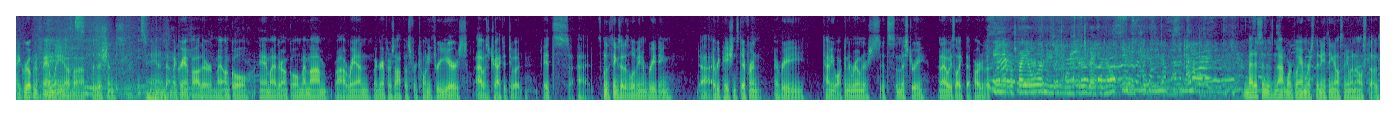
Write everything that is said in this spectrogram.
I grew up in a family of uh, physicians, and uh, my grandfather, my uncle, and my other uncle, my mom uh, ran my grandfather's office for 23 years. I was attracted to it. It's, uh, it's one of the things that is living and breathing. Uh, every patient's different. Every time you walk in the room, there's, it's a mystery and I always like that part of it. Medicine is not more glamorous than anything else anyone else does.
